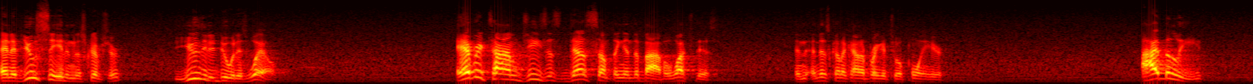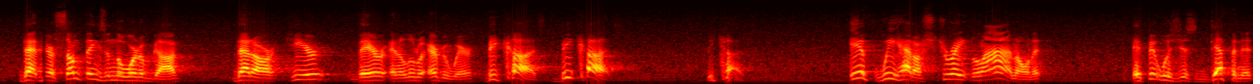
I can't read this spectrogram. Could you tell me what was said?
And if you see it in the scripture, you need to do it as well. Every time Jesus does something in the Bible, watch this, and, and this is going to kind of bring it to a point here. I believe that there are some things in the Word of God that are here, there, and a little everywhere because, because, because if we had a straight line on it, if it was just definite,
